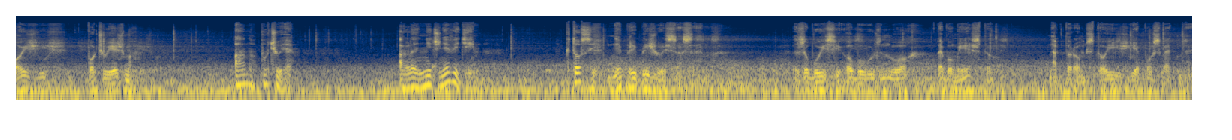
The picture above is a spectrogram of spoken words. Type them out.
Mojžiš, počuješ ma? Áno, počujem. Ale nič nevidím. Kto si? Nepribližuj sa sem. Zobuj si obu z nôh, lebo miesto, na ktorom stojíš, je posvetné.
